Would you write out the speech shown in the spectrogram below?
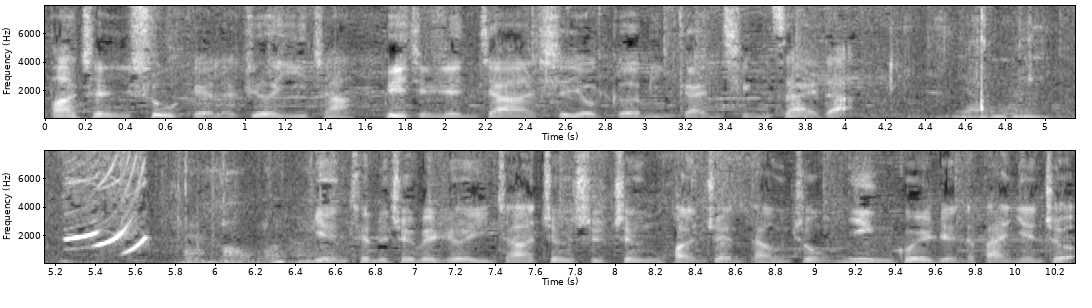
把整束给了热依扎，毕竟人家是有革命感情在的。娘娘还好吗？眼前的这位热依扎正是《甄嬛传》当中宁贵人的扮演者，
